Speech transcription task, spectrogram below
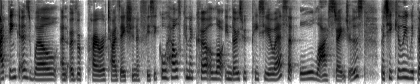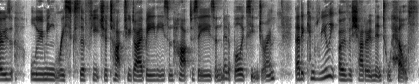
I think as well, an over prioritization of physical health can occur a lot in those with PCOS at all life stages, particularly with those looming risks of future type 2 diabetes and heart disease and metabolic syndrome, that it can really overshadow mental health.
